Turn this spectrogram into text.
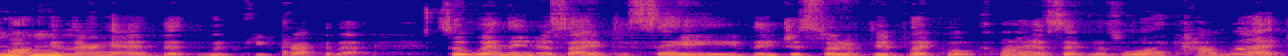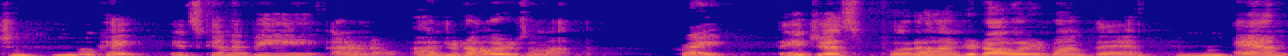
clock Mhm. in their head that would keep track of that. So when they decided to save, they just sort of did like what Camaya said was, well, like how much? Mhm. Okay, it's going to be, I don't know, $100 a month. Great. They just put $100 a month in Mhm. and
